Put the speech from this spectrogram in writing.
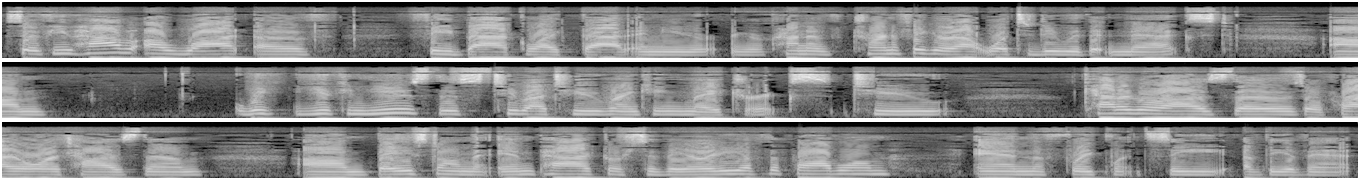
So if you have a lot of feedback like that and you're, you're kind of trying to figure out what to do with it next, um, we, you can use this 2 by 2 ranking matrix to categorize those or prioritize them um, based on the impact or severity of the problem and the frequency of the event.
